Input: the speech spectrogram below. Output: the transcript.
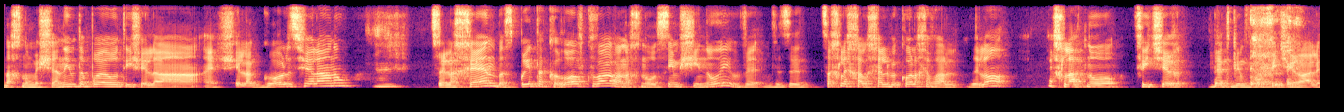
אנחנו משנים את ה priority של, ה, של ה goals שלנו, ולכן בספרינט הקרוב כבר אנחנו עושים שינוי, ו, וזה צריך לחלחל בכל החברה, זה לא החלטנו פיצ'ר ב' במקום פיצ'ר א',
